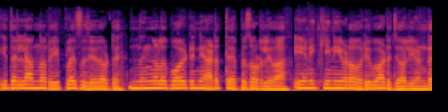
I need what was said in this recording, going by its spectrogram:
ഇതെല്ലാം ഒന്ന് റീപ്ലേസ് ചെയ്തോട്ട്. നിങ്ങൾ പോയിട്ട് ഇനി അടുത്ത എപ്പിസോഡിൽ വാ. എനിക്ക് ഇനി ഇവിടെ ഒരുപാട് ജോലിയുണ്ട്.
